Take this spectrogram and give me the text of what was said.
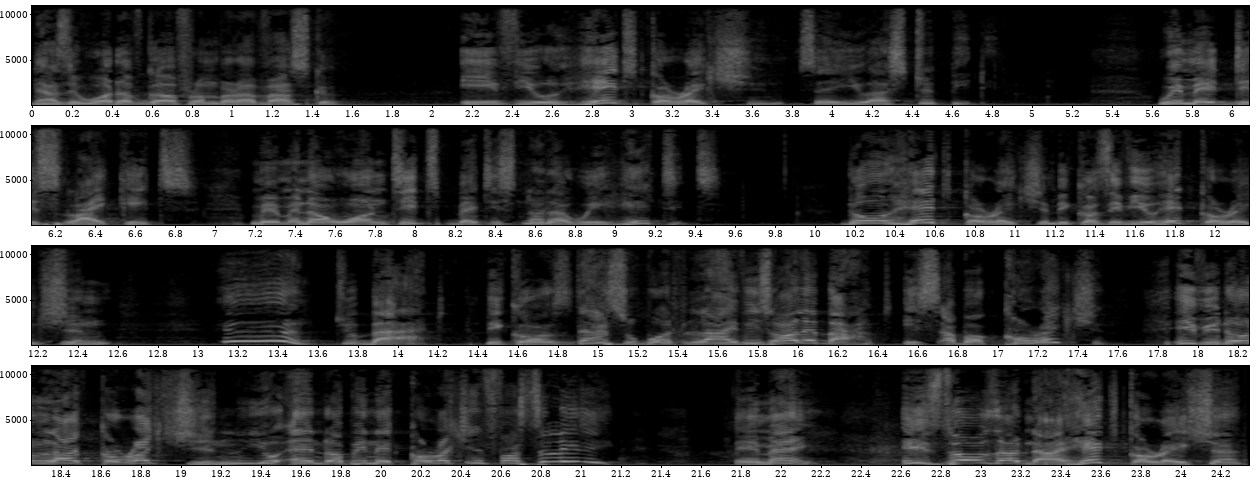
That's the word of God from Brother Vasco. If you hate correction, say you are stupid. We may dislike it, we may not want it, but it's not that we hate it. Don't hate correction because if you hate correction, eh, too bad. Because that's what life is all about. It's about correction. If you don't like correction, you end up in a correction facility. Amen. It's those that, that hate correction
